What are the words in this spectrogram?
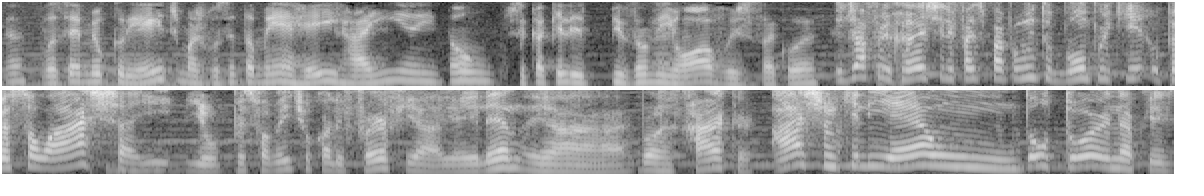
né? Você é meu cliente, mas você também é rei e rainha, então fica aquele pisando em ovos, sacou? E o Geoffrey Rush, ele faz um papel muito bom porque o pessoal acha, e, e o, pessoalmente o Colin Firth e a, e a Helena e a Brian Carter, acham que ele é um doutor, né? Porque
